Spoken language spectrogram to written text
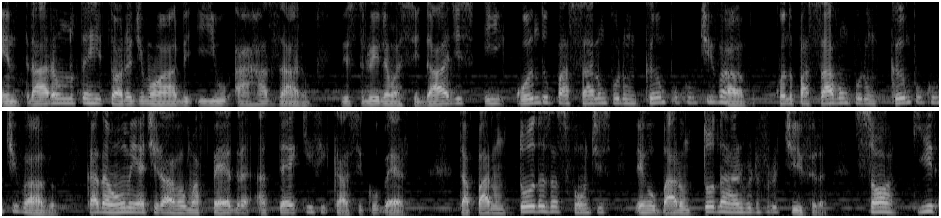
entraram no território de Moabe e o arrasaram, destruíram as cidades e quando passaram por um campo cultivável, quando passavam por um campo cultivável, cada homem atirava uma pedra até que ficasse coberto. Taparam todas as fontes, derrubaram toda a árvore frutífera. Só Kir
